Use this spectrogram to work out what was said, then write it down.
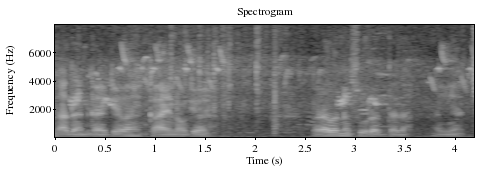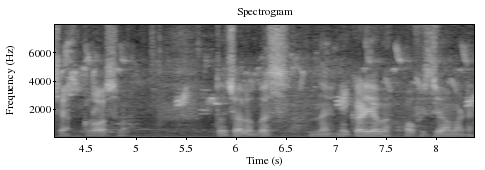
દાદાને કાંઈ કહેવાય? કાંઈ ન કહેવાય. બરાબર ને સુરત દાદા? અહીંયા છે ક્રોસમાં તો ચલો બસ, નહીં, નીકળીએ હવે ઓફિસ જવા માટે.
